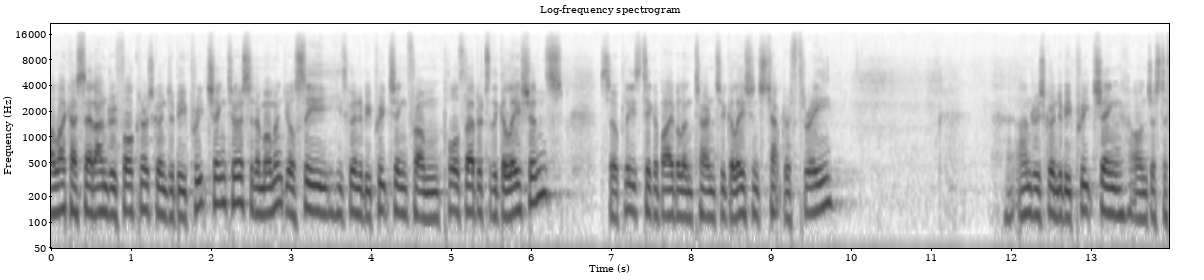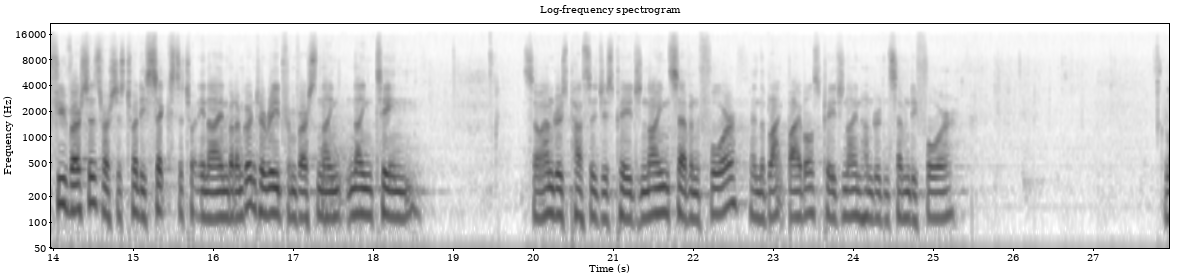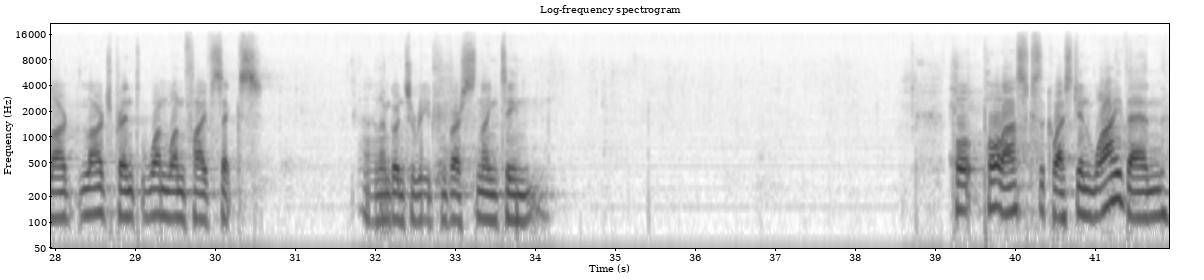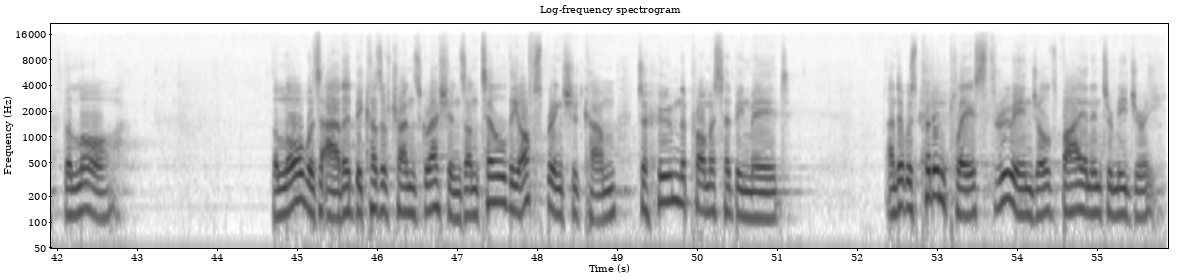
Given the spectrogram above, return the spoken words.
Well, like I said, Andrew Faulkner is going to be preaching to us in a moment. You'll see he's going to be preaching from Paul's letter to the Galatians. So please take a Bible and turn to Galatians chapter 3. Andrew's going to be preaching on just a few verses, verses 26 to 29, but I'm going to read from verse 19. So Andrew's passage is page 974 in the Black Bibles, page 974 large, large print 1156. And I'm going to read from verse 19. Paul, Paul asks the question why then the law? The law was added because of transgressions until the offspring should come to whom the promise had been made. And it was put in place through angels by an intermediary.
